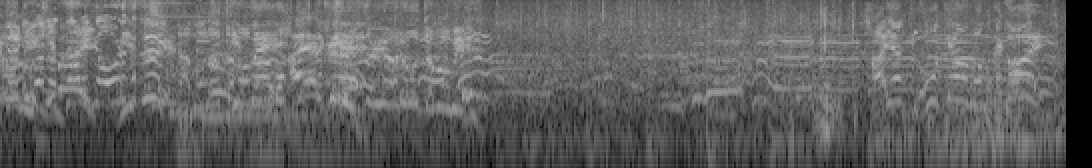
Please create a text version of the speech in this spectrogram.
中にまだ誰かおるはず者どもめ早くクソ野郎どもめ早く桶を持ってこい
